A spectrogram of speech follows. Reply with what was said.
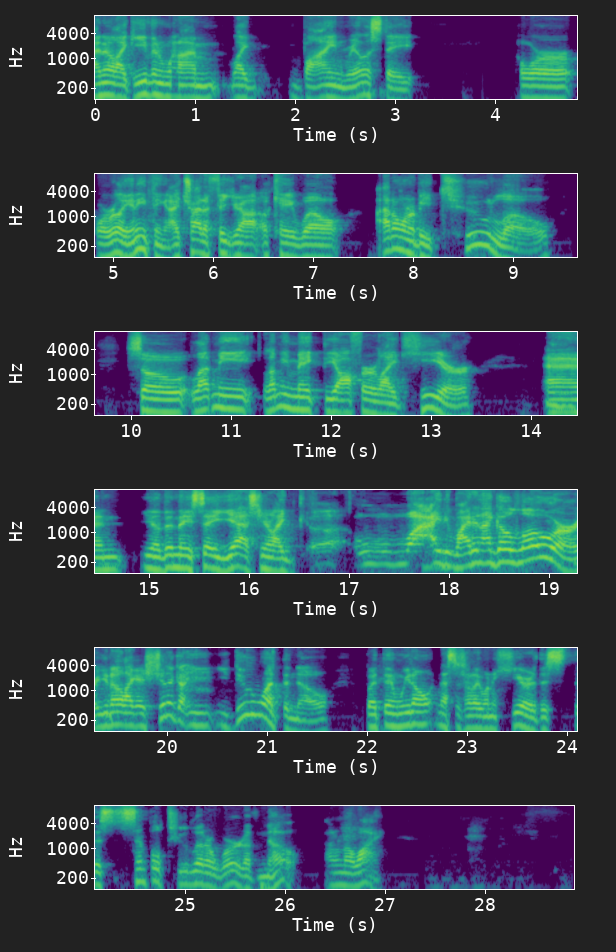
I know like even when I'm like buying real estate or or really anything, I try to figure out, okay, well, I don't want to be too low. So let me let me make the offer like here. Mm-hmm. And you know, then they say yes. you're like, uh, why why didn't I go lower? You know, like I should have gone. you you do want the no, but then we don't necessarily want to hear this this simple two letter word of no. I don't know why.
